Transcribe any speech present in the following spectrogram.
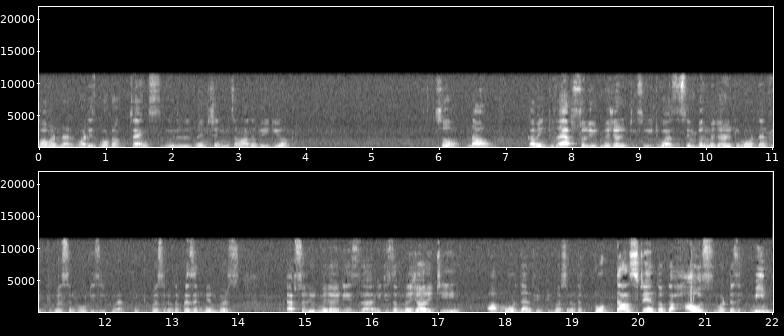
governor. What is vote of thanks? We will mention in some other video. So now coming to the absolute majority. So it was a simple majority more than 50% vote is required 50% of the present members. Absolute majority is the it is the majority of more than 50% of the total strength of the house. What does it mean?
